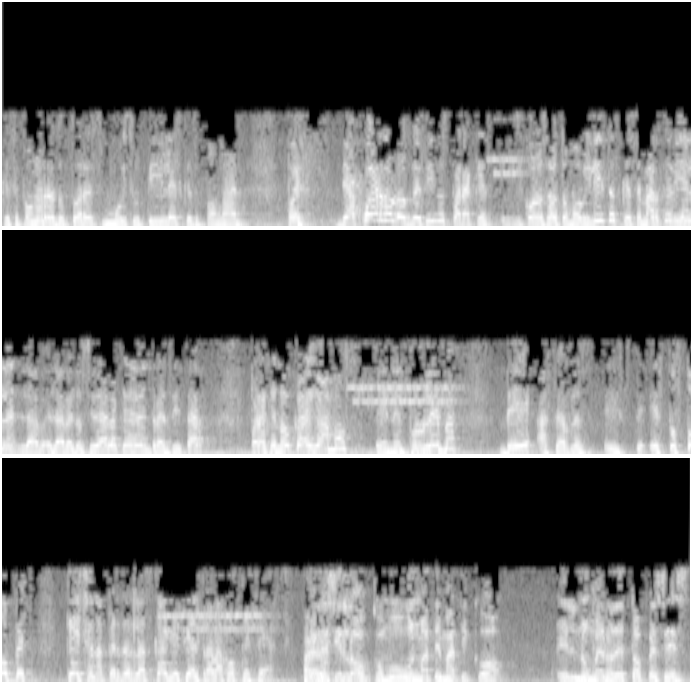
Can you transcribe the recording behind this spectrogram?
que se pongan reductores muy sutiles, que se pongan, pues, de acuerdo los vecinos para que, y con los automovilistas, que se marque bien la, la- la velocidad a la que deben transitar, para que no caigamos en el problema de hacerles este, estos topes que echan a perder las calles y el trabajo que se hace. Para decirlo como un matemático, el número de topes es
